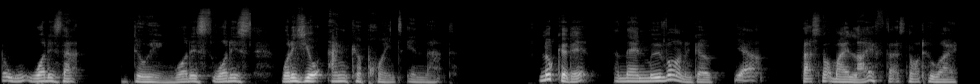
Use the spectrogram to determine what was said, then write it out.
But what is that doing? What is, what is, what is your anchor point in that? look at it and then move on and go, yeah, that's not my life. That's not who I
